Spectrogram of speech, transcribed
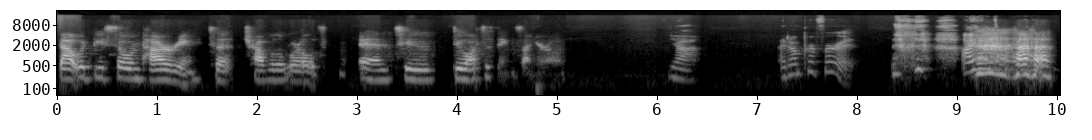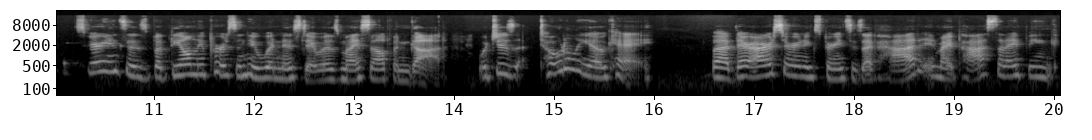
that would be so empowering to travel the world and to do lots of things on your own. Yeah. I don't prefer it. I experiences, but the only person who witnessed it was myself and God, which is totally okay. But there are certain experiences I've had in my past that I think,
